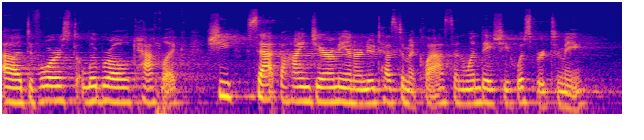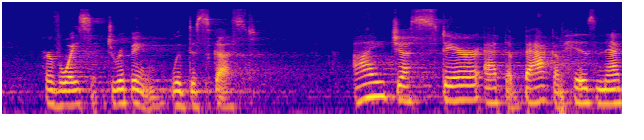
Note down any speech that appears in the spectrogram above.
a divorced liberal Catholic, she sat behind Jeremy in our New Testament class, and one day she whispered to me, her voice dripping with disgust. I just stare at the back of his neck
